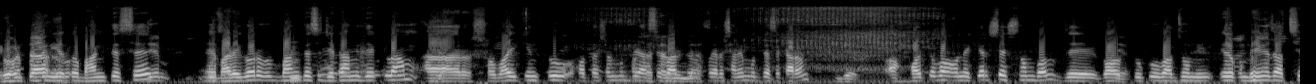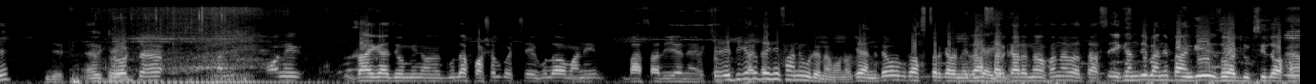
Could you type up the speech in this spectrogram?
এখানে ভাঙতেছে। বাড়িঘর ভাঙতেছে যেটা আমি দেখলাম আর সবাই কিন্তু হতাশার মধ্যে আছে বা পেরেশানির মধ্যে আছে কারণ হয়তোবা অনেকের শেষ সম্বল যে ঘরটুকু বা জমি এরকম ভেঙে যাচ্ছে। মানে অনেক জায়গা জমি অনেকগুলা ফসল করছে এগুলো মানে বাঁচার ইয়ে নেই। আচ্ছা, এদিকে তো দেখি পানি উঠে না মনে কেন? এটা রাস্তার কারণে রাস্তার কারণে ওখানে এখান দিয়ে মানে ভাঙ্গি জোয়ার ঢুকছিল হ্যাঁ,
